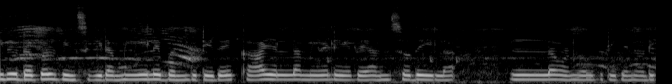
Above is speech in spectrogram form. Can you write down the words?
ಇದು ಡಬಲ್ ಬೀನ್ಸ್ ಗಿಡ ಮೇಲೆ ಬಂದ್ಬಿಟ್ಟಿದೆ. ಕಾಯೆಲ್ಲ ಮೇಲೆ ಇದೆ, ಅನಿಸೋದೇ ಇಲ್ಲ. ಎಲ್ಲ ಒಣಗೋಗ್ಬಿಟ್ಟಿದೆ ನೋಡಿ.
